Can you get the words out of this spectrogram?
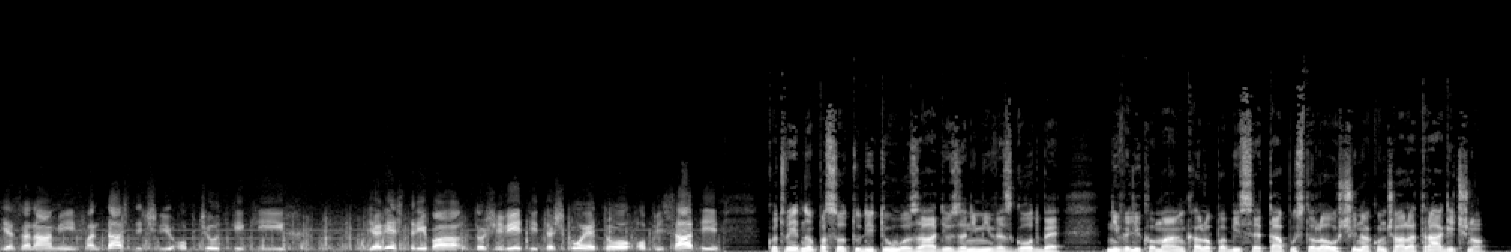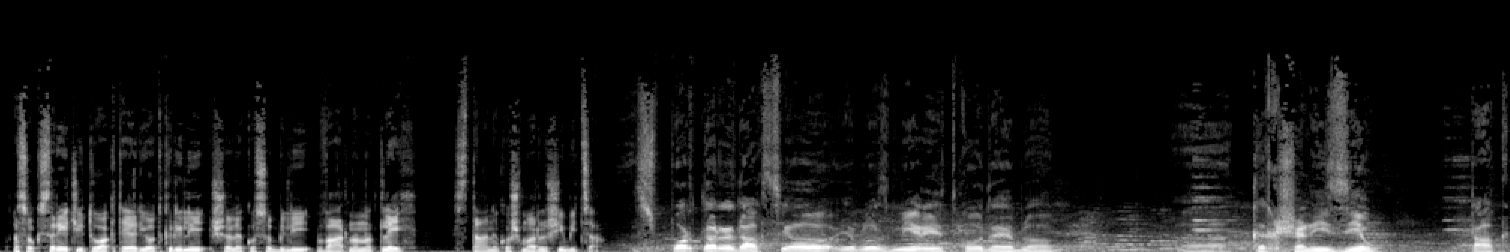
je za nami, fantastični občutki, ki jih je res treba doživeti, težko je to opisati. Kot vedno pa so tudi tu v ozadju zanimive zgodbe, ni veliko manjkalo, pa bi se ta pustolovščina končala tragično, a so k sreči to akteri odkrili šele, ko so bili varno na tleh. Stane košmrl šibica. Športno redakcijo je bilo zmeri tako, da je bilo kakšen izziv. Tak.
